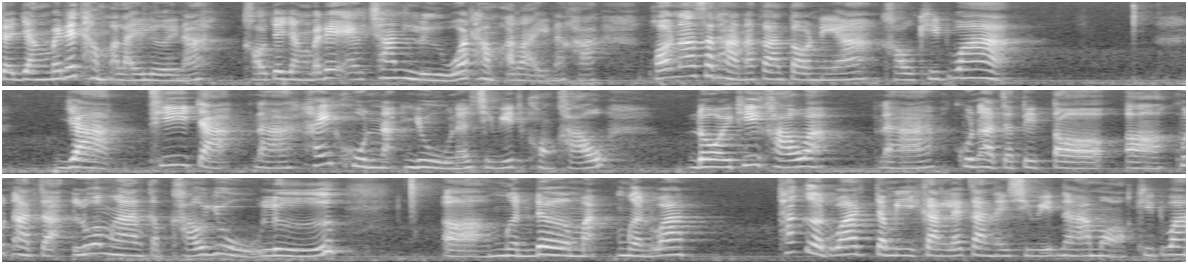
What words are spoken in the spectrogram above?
จะยังไม่ได้ทำอะไรเลยนะ เขาจะยังไม่ได้แอคชั่นหรือว่าทำอะไรนะคะ เพราะณสถานการณ์ตอนนี้เขาคิดว่า อยากที่จะนะให้คุณนะอยู่ในชีวิตของเขา โดยที่เขาอะนะคะคุณอาจจะติดต่ออคุณอาจจะร่วมงานกับเขาอยู่หรือเออเหมือนเดิมอะเหมือนว่า ถ้าเกิดว่าจะมีกันและกันในชีวิตนะคะหมอคิดว่า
